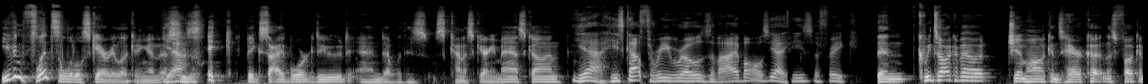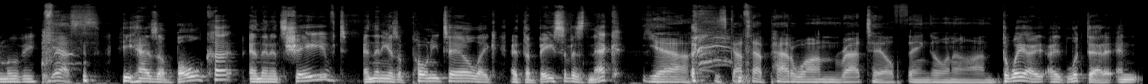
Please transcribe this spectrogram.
even Flint's a little scary looking in this. Yeah. He's like big cyborg dude, and uh, with his kind of scary mask on. Yeah, he's got three rows of eyeballs. Yeah, he's a freak. Then can we talk about Jim Hawkins' haircut in this fucking movie? Yes. He has a bowl cut, and then it's shaved, and then he has a ponytail like at the base of his neck. Yeah, he's got that Padawan rat tail thing going on. The way I, I looked at it, and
